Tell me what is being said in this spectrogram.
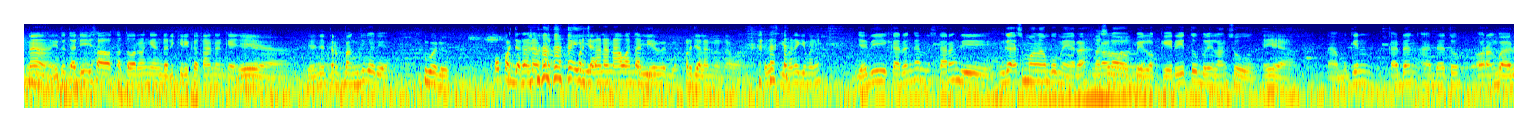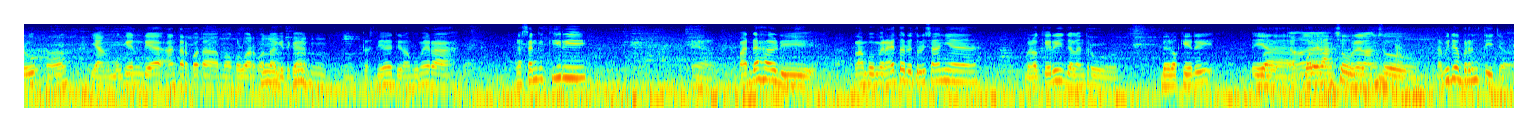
nah itu tadi salah satu orang yang dari kiri ke kanan kayaknya ya. iya, dianya terbang juga dia. Waduh. oh perjalanan Iya. perjalanan awan tadi Iya, bener. perjalanan awan terus gimana gimana Jadi kadang kan sekarang di nggak semua lampu merah kalau belok kiri itu boleh langsung. iya Nah mungkin kadang ada tuh orang baru Hah? yang mungkin dia antar kota mau keluar kota Hmm, gitu kan. hmm, hmm, hmm. Terus dia di lampu merah ngesen ke kiri. Iya. Padahal di lampu merah itu ada tulisannya belok kiri jalan terus. belok kiri iya Boleh- boleh, langsung Boleh langsung. Tapi dia berhenti coy.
